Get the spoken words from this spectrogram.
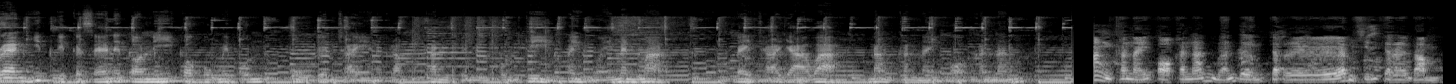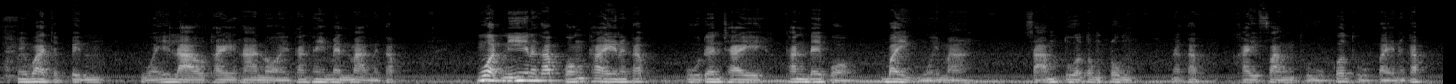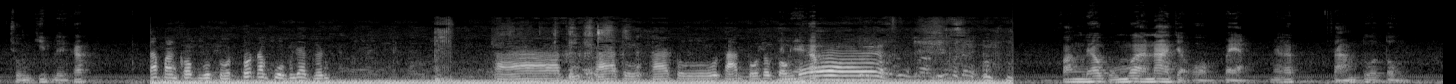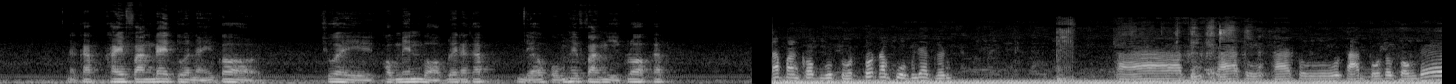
แรงฮิตติดกระแสในตอนนี้ก็คงไม่พ้นปู่เดือนชัยนะครับ ท่านเป็นคนที่ให้หวยแม่นมาก ได้ฉายาว่านั่งคันไหนออกคันนั้น นั่งคันไหนออกคันนั้นเหมือนเดิมเจริญสินเจริญธรรมไม่ว่าจะเป็นหวยลาวไทยฮานอยท่านให้แม่นมากนะครับ งวดนี้นะครับของไทยนะครับปู่เดือนชัยท่านได้บอกใบหวยมาสามตัวตรงๆนะครับ ใครฟังถูกก็ถูกไปนะครับ ชมคลิปเลยครับ ถ้าปันครบกูตรวจรถน้ำกูไม่ได้เกินสาธุสาธุสาธุสามตัวตรงๆเป็นไงเด้ครับอฟังแล้วผมว่าน่าจะออกแปดนะครับสามตัวตรงนะครับ ใครฟังได้ตัวไหนก็ช่วยคอมเมนต์บอกด้วยนะครับ เดี๋ยวผมให้ฟังอีกรอบครับถ้าปันครบกูตรวจรถน้ำกูไม่ได้เกินสาธุสาธุสาธุสามตัวตรงๆเด้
